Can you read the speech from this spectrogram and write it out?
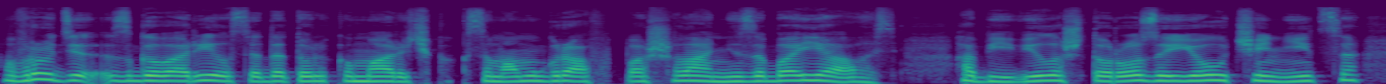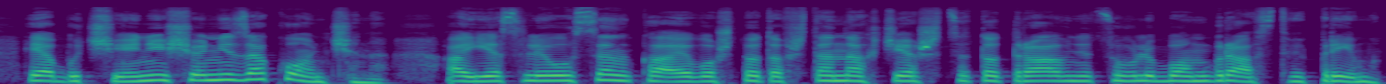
Вроде сговорился, да только Марочка к самому графу пошла, не забоялась. Объявила, что Роза ее ученица, и обучение еще не закончено. А если у сынка его что-то в штанах чешется, то травницу в любом графстве примут.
